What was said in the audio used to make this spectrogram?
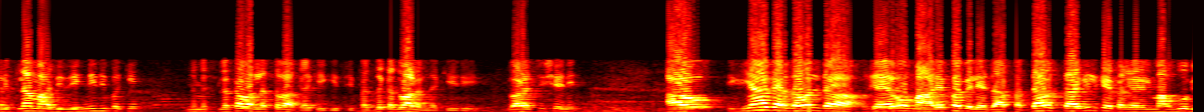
الف لام عادی ذهنی دي پکې نو مثلکه ورلا سوا کا کیږي صفات ځکه دواړه نه کیږي دواړه څه شي او یا ګرځول د غیرو معرفه بل اضافه دا واستاویل کې په غیر المغضوب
